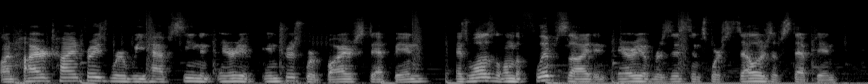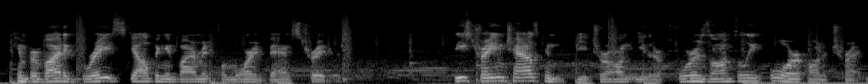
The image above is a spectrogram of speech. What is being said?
On higher time frames where we have seen an area of interest where buyers step in, as well as on the flip side, an area of resistance where sellers have stepped in, can provide a great scalping environment for more advanced traders. These trading channels can be drawn either horizontally or on a trend.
